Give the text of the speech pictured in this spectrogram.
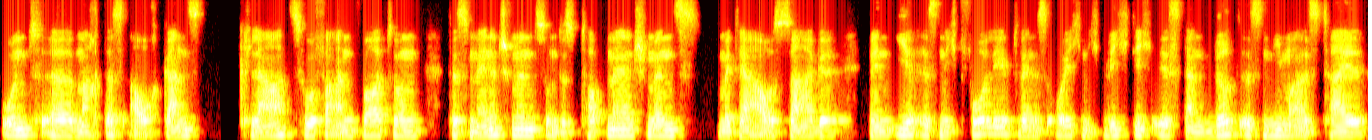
Und äh, macht das auch ganz klar zur Verantwortung des Managements und des Top-Managements mit der Aussage, wenn ihr es nicht vorlebt, wenn es euch nicht wichtig ist, dann wird es niemals Teil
